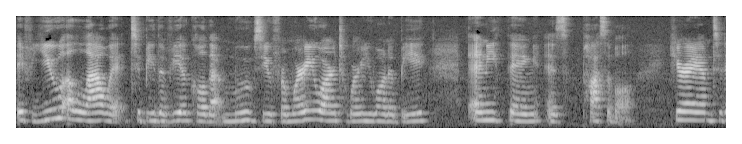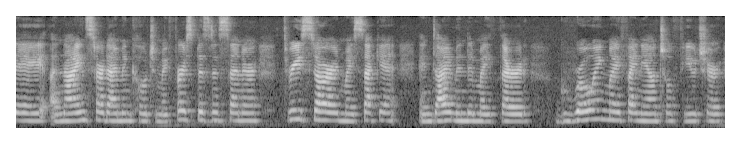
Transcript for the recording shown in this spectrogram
if you allow it to be the vehicle that moves you from where you are to where you want to be, anything is possible. Here I am today, a nine-star diamond coach in my first business center, three-star in my second, and diamond in my third, growing my financial future,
